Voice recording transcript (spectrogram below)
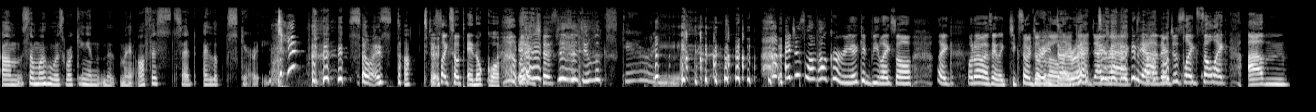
um, someone who was working in the, my office said I looked scary. so I stopped. it's like so 대놓고. Like just Just, you look scary. I just love how Korea can be like so like what do I want to say like Very 직설적으로 like yeah, direct. direct yeah they're just like so like um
